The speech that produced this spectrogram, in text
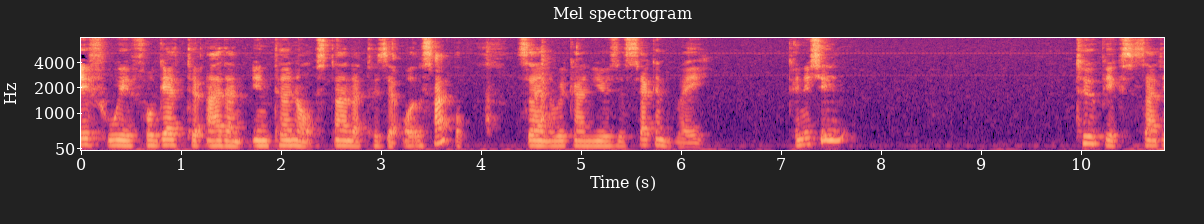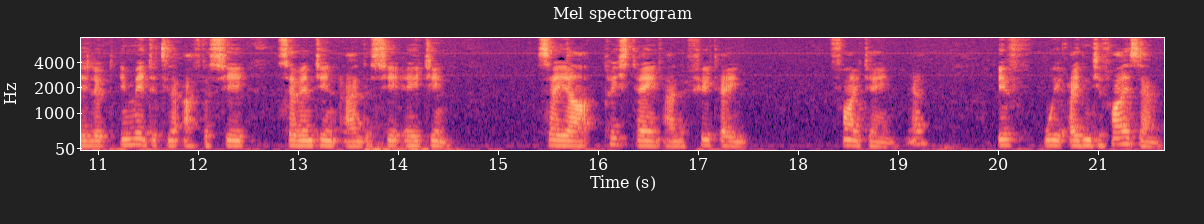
if we forget to add an internal standard to the oil sample, then we can use the second way. Can you see two peaks that elute immediately after C17 and C18? They are pristane and futane, phytane. Yeah? If we identify them,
